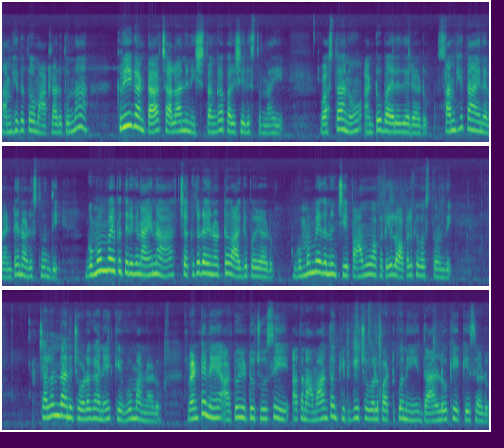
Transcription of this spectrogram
సంహితతో మాట్లాడుతున్నా క్రీగంట చలాన్ని నిశ్చితంగా పరిశీలిస్తున్నాయి. వస్తాను అంటూ బయలుదేరాడు. సంహిత ఆయన వెంటే నడుస్తుంది. గుమ్మం వైపు తిరిగిన ఆయన చకితుడైనట్టు ఆగిపోయాడు. గుమ్మం మీద నుంచి పాము ఒకటి లోపలికి వస్తోంది. చలం దాన్ని చూడగానే కెవ్వుమన్నాడు. వెంటనే అటు ఇటు చూసి అతను అమాంతం కిటికీ చువ్వలు పట్టుకుని దానిలోకి ఎక్కేశాడు.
